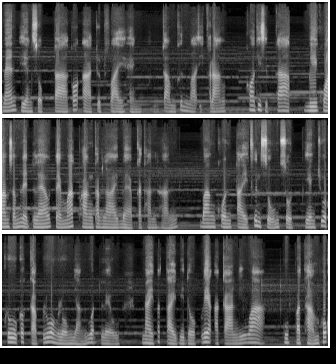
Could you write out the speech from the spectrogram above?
แม้นเพียงศบตาก็อาจจุดไฟแห่งผลกรรมขึ้นมาอีกครั้ง ข้อที่ 19 มีความสำเร็จแล้วแต่มักพังทลายแบบกระทันหัน บางคนไต่ขึ้นสูงสุด เพียงชั่วครู่ก็กลับล่วงลงอย่างรวดเร็ว ในพระไตรปิฎกเรียกอาการนี้ว่า อุปถัมภก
